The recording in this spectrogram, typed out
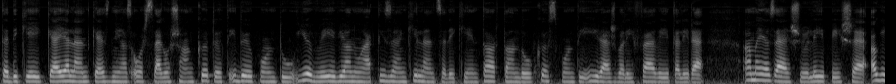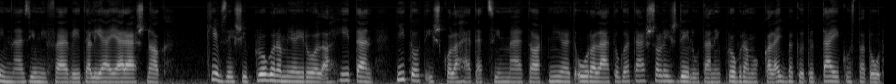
7-éig kell jelentkezni az országosan kötött időpontú jövő év január 19-én tartandó központi írásbeli felvételire, amely az első lépése a gimnáziumi felvételi eljárásnak. képzési programjairól a héten nyitott iskola hete címmel tart nyílt óralátogatással és délutáni programokkal egybekötött tájékoztatót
